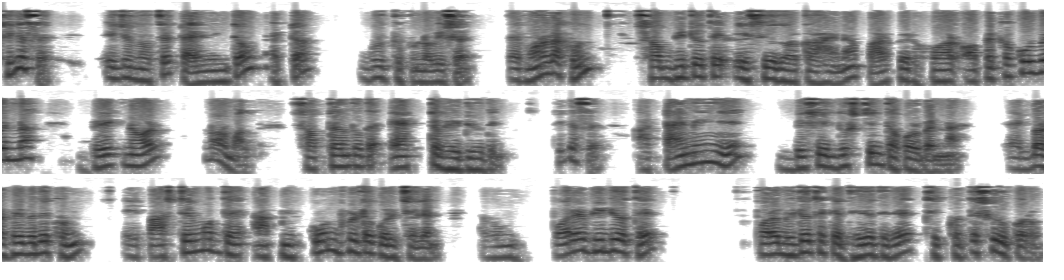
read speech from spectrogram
ঠিক আছে? এই জন্য হচ্ছে টাইমিংটাও একটা গুরুত্বপূর্ণ বিষয়। তাই মনে রাখুন, সব ভিডিওতে এসিও দরকার হয় না। পারফেক্ট হওয়ার অপেক্ষা করবেন না। ব্রেক নেওয়ার নর্মাল সপ্তাহে অন্তত একটা ভিডিও দিন। ঠিক আছে? আর টাইমিং নিয়ে বেশি দুশ্চিন্তা করবেন না। একবার ভেবে দেখুন, এই পাঁচটির মধ্যে আপনি কোন ভুলটা করেছিলেন? এবং পরের ভিডিওতে পরের ভিডিও থেকে ধীরে ধীরে ঠিক করতে শুরু করুন।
